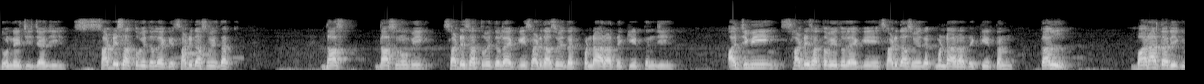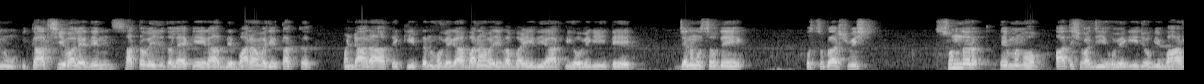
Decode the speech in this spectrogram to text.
ਦੋਨੇ ਚੀਜ਼ਾਂ ਜੀ 7:30 ਵਜੇ ਤੋਂ ਲੈ ਕੇ 10:30 ਵਜੇ ਤੱਕ 10 10 ਨੂੰ ਵੀ 7:30 ਵਜੇ ਤੋਂ ਲੈ ਕੇ 10:30 ਵਜੇ ਤੱਕ ਭੰਡਾਰਾ ਤੇ ਕੀਰਤਨ ਜੀ। ਅੱਜ ਵੀ 7:30 ਵਜੇ ਤੋਂ ਲੈ ਕੇ 10:30 ਵਜੇ ਤੱਕ ਭੰਡਾਰਾ ਤੇ ਕੀਰਤਨ। ਕੱਲ 12 ਤਾਰੀਖ ਨੂੰ ਇਕਾਦਸ਼ੀ ਵਾਲੇ ਦਿਨ 7 ਵਜੇ ਤੋਂ ਲੈ ਕੇ ਰਾਤ ਦੇ 12 ਵਜੇ ਤੱਕ ਭੰਡਾਰਾ ਤੇ ਕੀਰਤਨ ਹੋਵੇਗਾ। 12 ਵਜੇ ਬਾਬਾ ਜੀ ਦੀ ਆਰਤੀ ਹੋਵੇਗੀ ਤੇ ਜਨਮ ਉਤਸਵ ਦੇ ਉਤਸਵ ਵਿੱਚ ਸੁੰਦਰ ਤੇ ਮਨਮੋਹਕ ਆਤਿਸ਼ਬਾਜ਼ੀ ਹੋਵੇਗੀ ਜੋ ਕਿ ਬਾਹਰ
